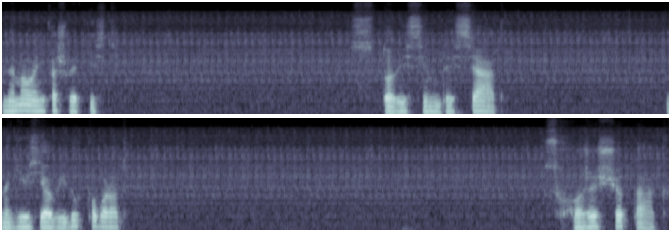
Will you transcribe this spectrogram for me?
Немаленька швидкість. 180. Надіюсь, я увійду в поворот. Схоже, що так.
